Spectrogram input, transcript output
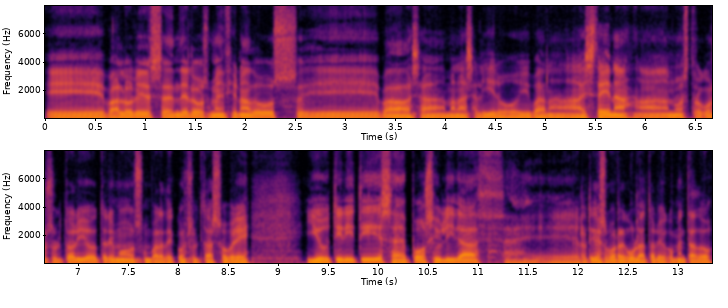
Eh, valores de los mencionados eh, van a salir hoy, van a escena a nuestro consultorio. Tenemos un par de consultas sobre utilities, eh, posibilidad, el riesgo regulatorio comentado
